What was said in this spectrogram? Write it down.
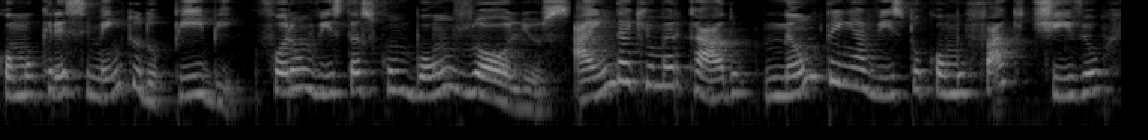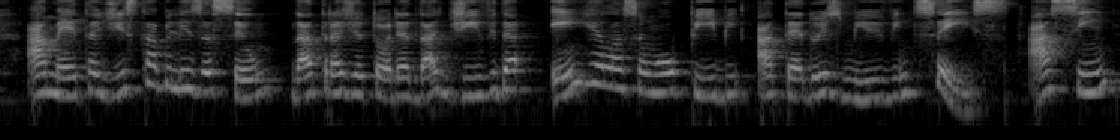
como o crescimento do PIB, foram vistas com bons olhos, ainda que o mercado não tenha visto como factível a meta de estabilização da trajetória da dívida em relação ao PIB até 2026. Assim,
